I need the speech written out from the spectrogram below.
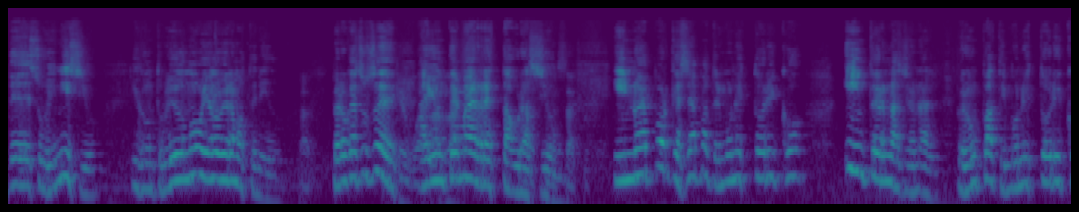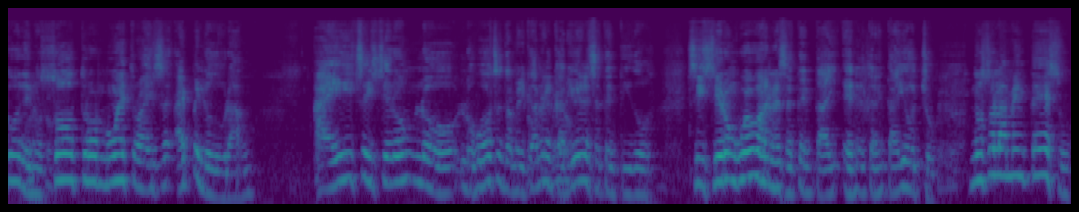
desde sus inicios y construido nuevo ya lo hubiéramos tenido. Pero ¿qué sucede? Hay un tema de restauración. Y no es porque sea patrimonio histórico internacional, pero es un patrimonio histórico de nosotros, nuestro. Ahí, hay Pelio Durán. Ahí se hicieron los, los Juegos Centroamericanos en el Caribe en el 72. Se hicieron juegos en el, 70, en el 38. No solamente eso.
